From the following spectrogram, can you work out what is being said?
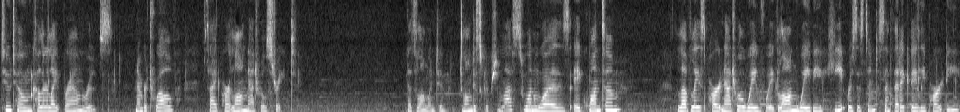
two-tone color light brown roots. Number 12, side part long, natural straight. That's a long one too. Long description. The last one was a quantum Lovelace part natural wave wig, long wavy, heat resistant, synthetic daily party,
